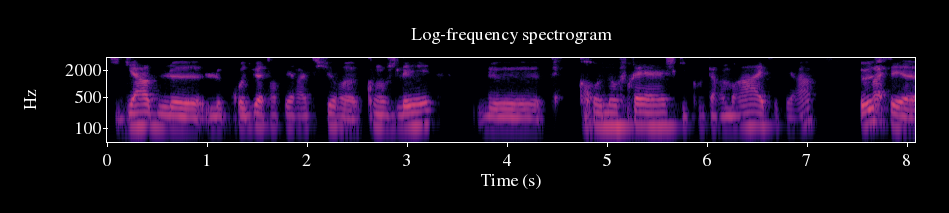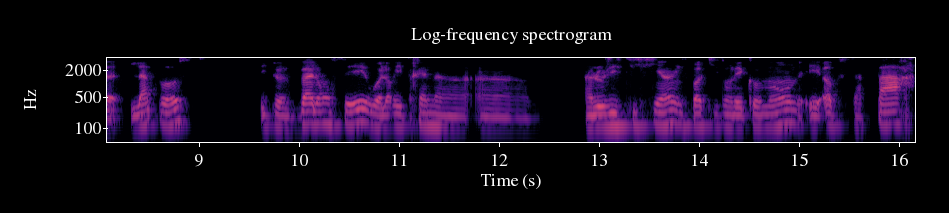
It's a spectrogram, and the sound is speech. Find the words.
qui gardent le, le produit à température euh, congelée, le chrono fraîche qui coûte un bras, etc. Eux, c'est euh, la poste. Ils peuvent balancer ou alors ils prennent un, un, un logisticien une fois qu'ils ont les commandes et hop, ça part,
